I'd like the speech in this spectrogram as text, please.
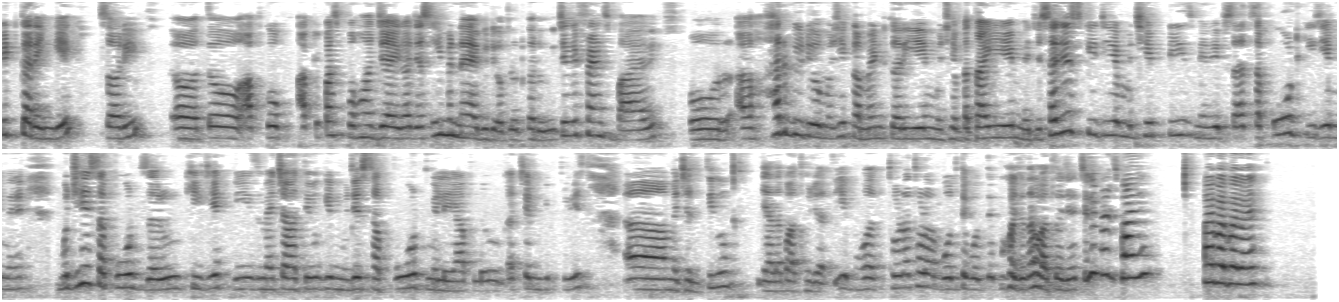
हिट करेंगे सॉरी तो आपको, आपके पास पहुँच जाएगा जैसे ही मैं नया वीडियो अपलोड करूँगी। चलिए फ्रेंड्स बाय और हर वीडियो मुझे कमेंट करिए, मुझे बताइए, मुझे सजेस्ट कीजिए, मुझे प्लीज़ मेरे साथ सपोर्ट कीजिए, मैं, मुझे सपोर्ट ज़रूर कीजिए। प्लीज़ मैं चाहती हूँ कि मुझे सपोर्ट मिले आप लोगों का। चलिए प्लीज़ मैं चलती हूँ। ज़्यादा बात हो जाती है, बहुत थोड़ा थोड़ा बोलते बोलते बहुत ज़्यादा बात हो जाए। चलिए friends bye bye bye bye bye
